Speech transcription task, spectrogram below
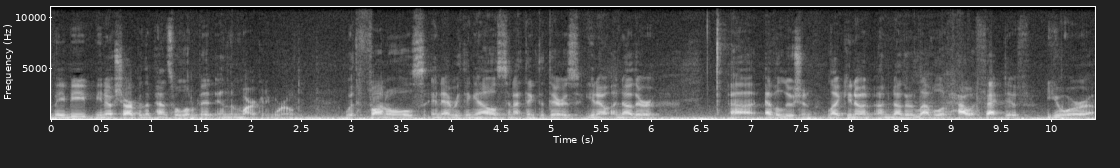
maybe you know sharpen the pencil a little bit in the marketing world with funnels and everything else. And I think that there's you know another uh, evolution, like you know another level of how effective your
